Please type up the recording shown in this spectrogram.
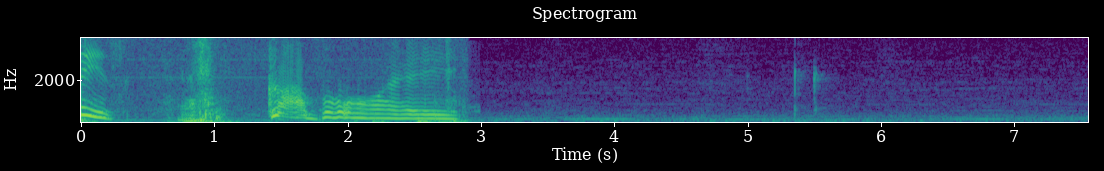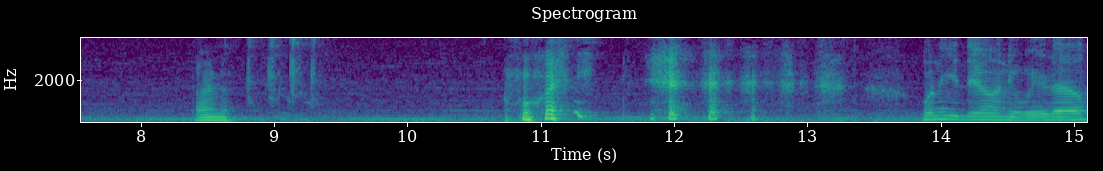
please. Good boy. Diamond. What? what are you doing, you weirdo?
